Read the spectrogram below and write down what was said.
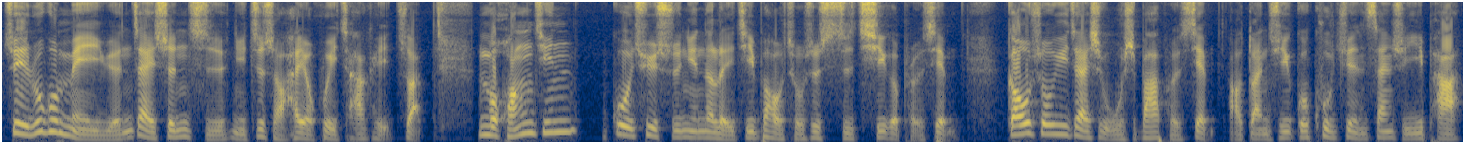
所以如果美元在升值，你至少还有汇差可以赚。那么黄金过去十年的累计报酬是十七个 percent，高收益债是五十八 percent 啊，短期国库券三十一趴。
